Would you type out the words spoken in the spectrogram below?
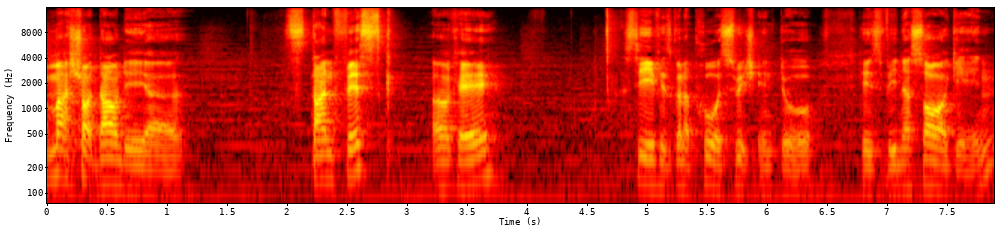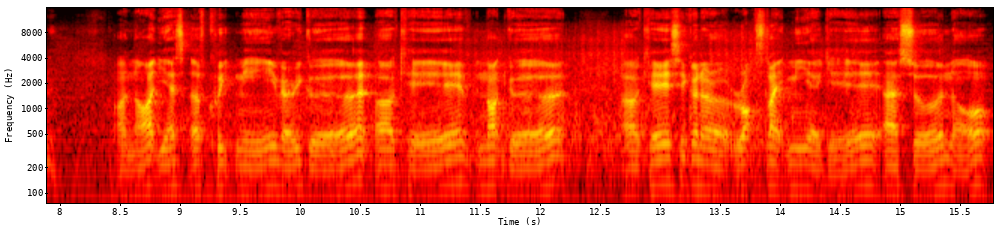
Mud Shot down the uh, Stunfisk. Okay see if he's gonna pull a switch into his Venusaur again or not. Yes, Earthquake me, very good. Okay, not good. Okay, is he gonna Rock Slide me again? Uh, soon, no.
